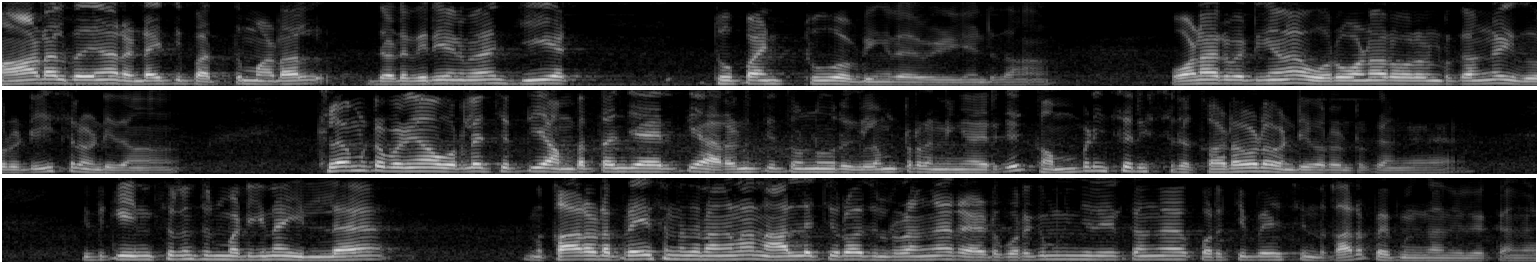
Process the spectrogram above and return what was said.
மாடல் பையன் ரெண்டாயிரத்தி பத்து மாடல் இதோட விரியன் ஜிஎக்ஸ் டூ பாயிண்ட் டூ அப்படிங்கிற வேரியன்ட் தான். ஓனர் பார்த்தீங்கன்னா ஒரு ஓனர் ஓரன் இருக்காங்க. இது ஒரு டீசல் வண்டி தான். கிலோமீட்டர் பார்த்திங்கன்னா ஒரு லட்சத்தி ஐம்பத்தஞ்சாயிரத்தி அறநூற்றி தொண்ணூறு கிலோமீட்டர் ரன்னிங் ஆகிருக்கு கம்பெனி சர்வீஸ் கடவோட வண்டி வரன் இருக்காங்க. இதுக்கு இன்சூரன்ஸ்னு பார்த்தீங்கன்னா இல்லை. இந்த காரோட ப்ரைஸ் என்ன சொல்கிறாங்கன்னா நாலு லட்ச ரூபா சொல்கிறாங்க ரேட்டு குறைக்க முடியும்னு சொல்லியிருக்காங்க. குறைச்சி பேசி இந்த காரை பைப்பிங்கன்னு சொல்லியிருக்காங்க.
